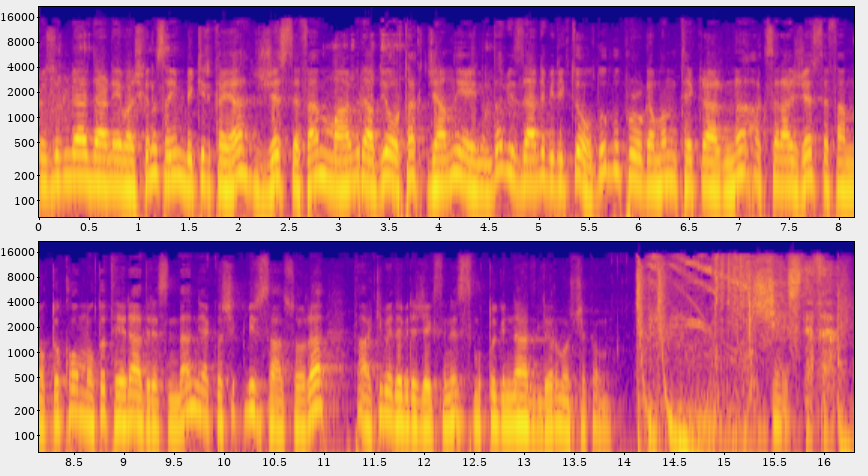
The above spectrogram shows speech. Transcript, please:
Özürlüler Derneği Başkanı Sayın Bekir Kaya, Jest FM Mavi Radyo ortak canlı yayınında bizlerle birlikte oldu. Bu programın tekrarını aksarayjestfm.com.tr adresinden yaklaşık bir saat sonra takip edebileceksiniz. Mutlu günler diliyorum. Hoşçakalın. Jest FM.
